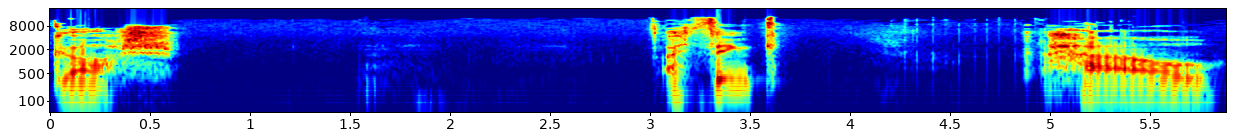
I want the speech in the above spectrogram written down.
Gosh. I think how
